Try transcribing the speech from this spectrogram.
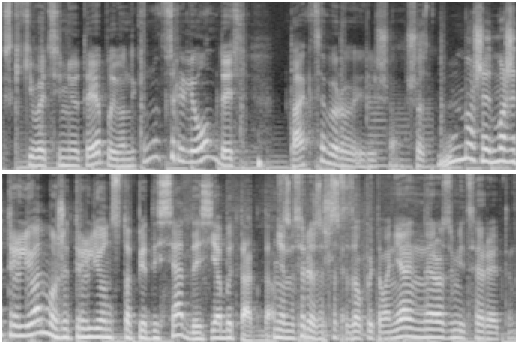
скільки ви оцінюєте Apple, і вони такі, ну, в трильйон десь. Так це беру, і що? що? Може, може трильйон, може трильйон 150, десь я би так дав. Ні, ну серйозно, що це за опитування? Я не розумію цей рейтинг.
